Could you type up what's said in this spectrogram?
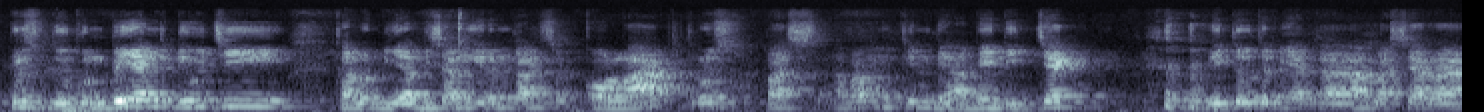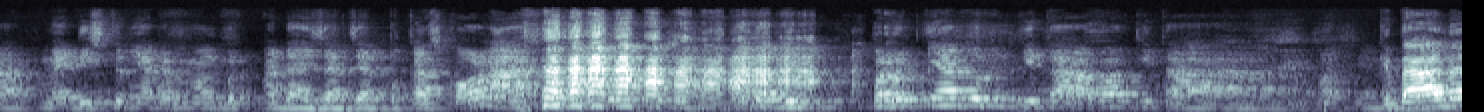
terus dukun B yang diuji. Kalau dia bisa ngirimkan sekolah terus pas apa mungkin BAB dicek itu ternyata apa secara medis ternyata memang ada zat-zat bekas sekolah atau di perutnya pun kita apa kita apa sih? Kita ada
